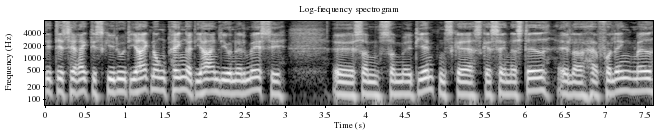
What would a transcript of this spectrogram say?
det, det ser rigtig skidt ud. De har ikke nogen penge, og de har en Lionel Messi, øh, som, som øh, de enten skal, skal sende afsted eller have forlænget med.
